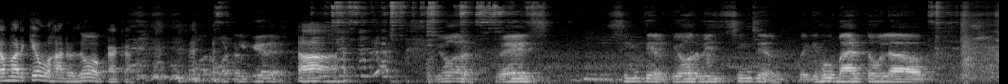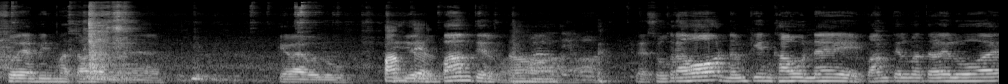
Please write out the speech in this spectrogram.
તમારે કેવું સારું જોવો કાકા. હોટલ ઘેરે. હા. પ્યોર વેજ સિંગતેલ પ્યોર વેજ સિંગતેલ. બાકી હું બહાર તો ઓલા સોયાબીનમાં તળે કહેવાય ઓલું પામ તેલ. પામ તેલમાં. હા. એટલે છોકરાઓ નમકીન ખાવું નહીં. પામ તેલમાં તળેલું હોય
